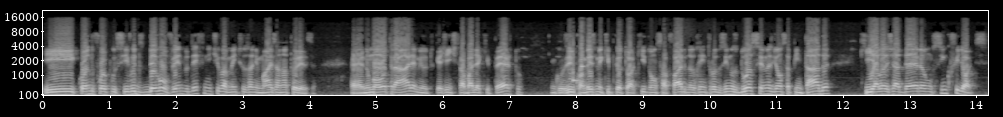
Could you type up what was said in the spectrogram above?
e, quando for possível, devolvendo definitivamente os animais à natureza. É, numa outra área, Milton, que a gente trabalha aqui perto, inclusive com a mesma equipe que eu estou aqui, do On Safari, nós reintroduzimos duas fêmeas de onça pintada que elas já deram cinco filhotes,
